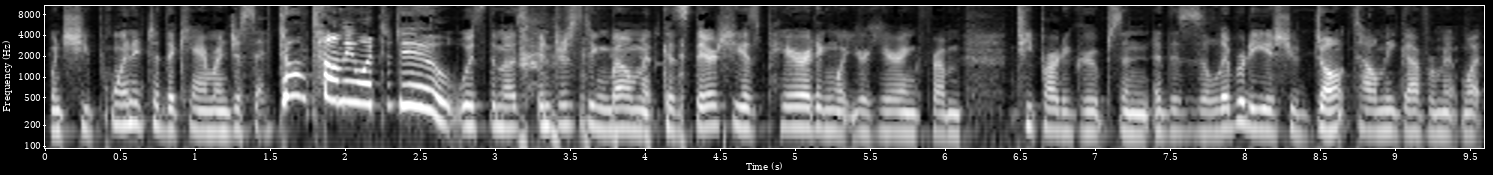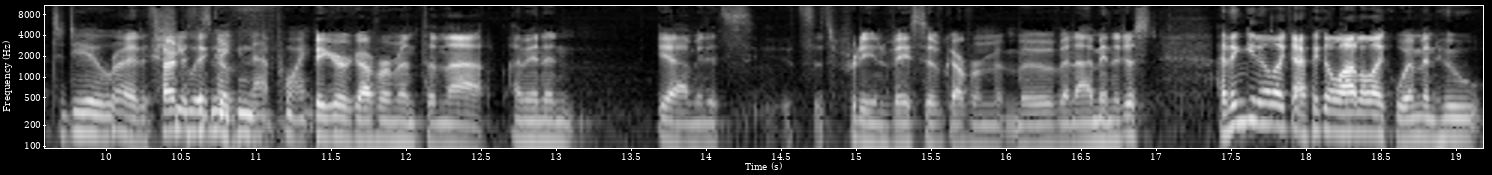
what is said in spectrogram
when she pointed to the camera and just said, "Don't tell me what to do," was the most interesting moment because there she is parroting what you're hearing from Tea Party groups, and this is a liberty issue. Don't tell me government what to do. Right. It's hard she to was think making of that point. Bigger government than that. I mean, and yeah, I mean it's it's it's a pretty invasive government move, and I mean, it just I think you know, like I think a lot of like women who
